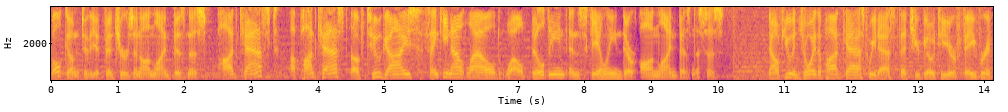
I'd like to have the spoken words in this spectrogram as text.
Welcome to the Adventures in Online Business podcast, a podcast of two guys thinking out loud while building and scaling their online businesses. Now, if you enjoy the podcast, we'd ask that you go to your favorite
